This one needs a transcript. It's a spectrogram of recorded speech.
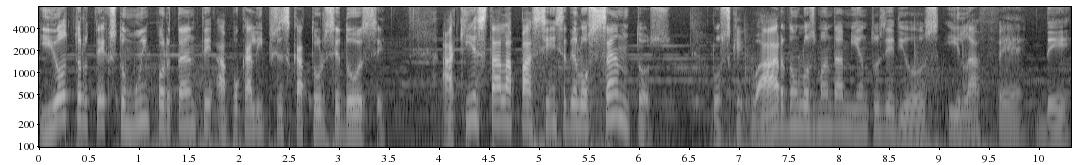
Y otro texto muy importante, Apocalipsis 14, 12. Aquí está la paciencia de los santos, los que guardan los mandamientos de Dios y la fe de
